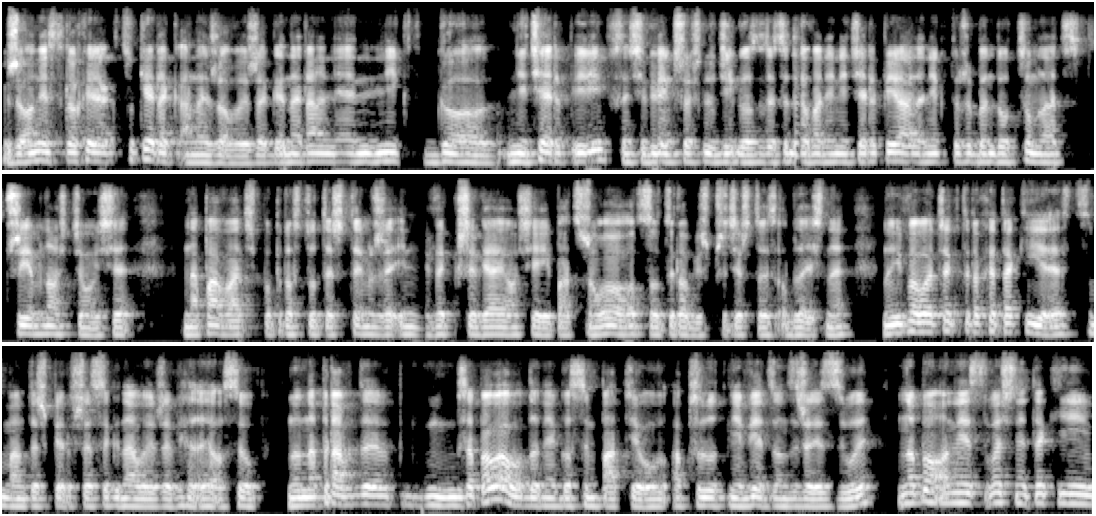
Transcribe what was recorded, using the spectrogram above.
że on jest trochę jak cukierek aneżowy, że generalnie nikt go nie cierpi, w sensie większość ludzi go zdecydowanie zdecydowanie nie cierpi, ale niektórzy będą cumlać z przyjemnością i się napawać po prostu też tym, że inni wykrzywiają się i patrzą, o, co ty robisz, przecież to jest obleśne. No i Wołeczek trochę taki jest. Mam też pierwsze sygnały, że wiele osób no naprawdę zapałało do niego sympatią, absolutnie wiedząc, że jest zły, no bo on jest właśnie taki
